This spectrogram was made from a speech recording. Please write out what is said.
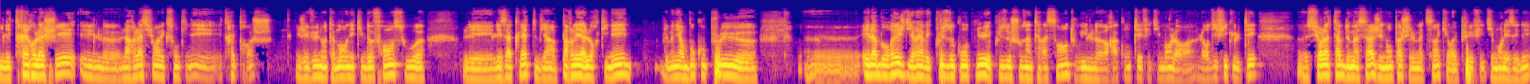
il est très relâché et la relation avec son kiné est, très proche. J'ai vu notamment en équipe de France où euh, les, athlètes bien parlaient à leur kiné de manière beaucoup plus euh, euh, élaborée, je dirais, avec plus de contenu et plus de choses intéressantes, où ils racontaient effectivement leurs leur difficultés sur la table de massage et non pas chez le médecin qui aurait pu effectivement les aider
